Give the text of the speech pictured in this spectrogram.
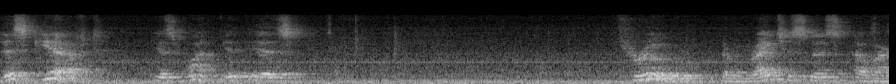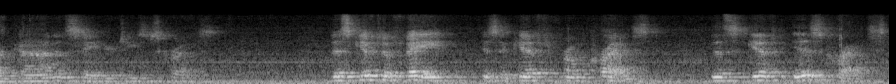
This gift is what? It is through the righteousness of our God and Savior, Jesus Christ. This gift of faith is a gift from Christ. This gift is Christ.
